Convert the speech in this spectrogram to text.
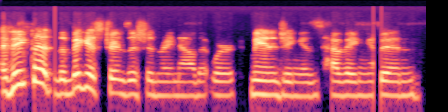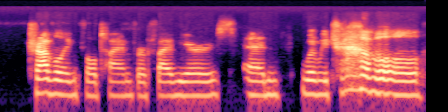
I think that the biggest transition right now that we're managing is having been traveling full time for five years. And when we travel,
